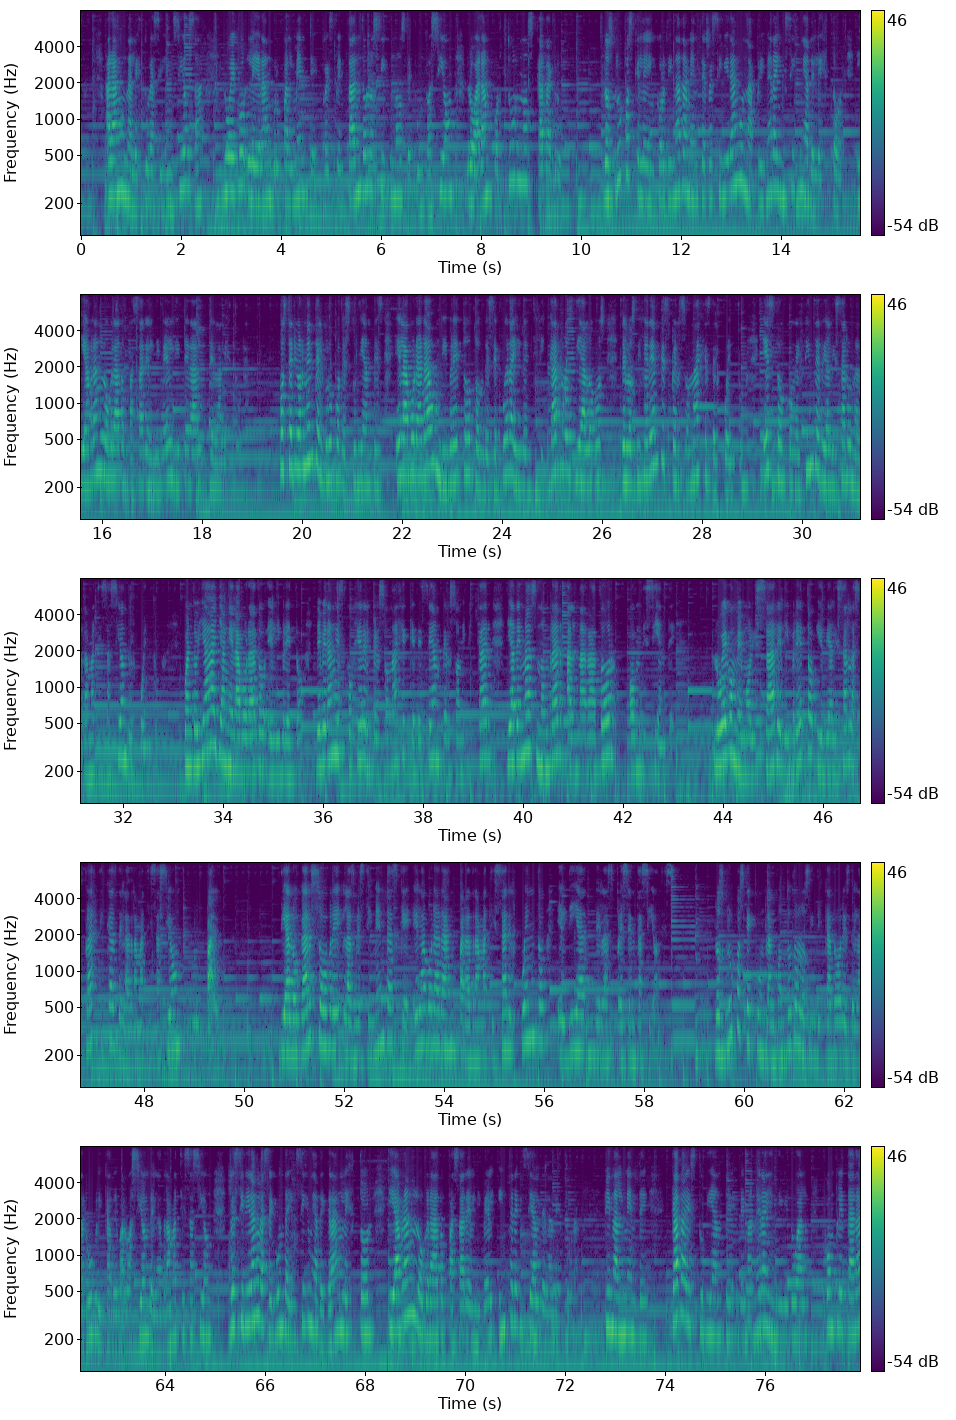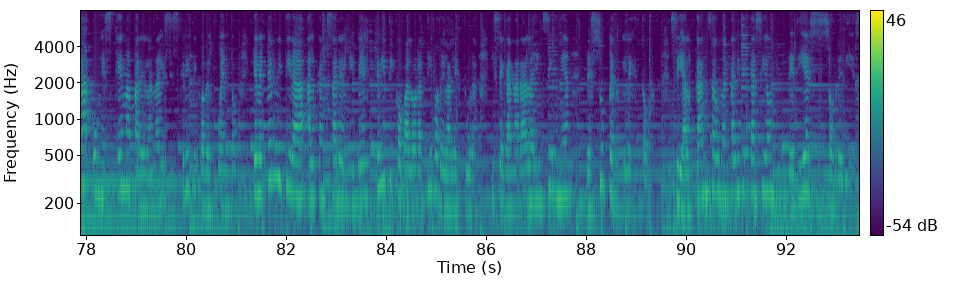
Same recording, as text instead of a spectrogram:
Harán una lectura silenciosa, luego leerán grupalmente, respetando los signos de puntuación, lo harán por turnos cada grupo. Los grupos que leen coordinadamente recibirán una primera insignia de lector y habrán logrado pasar el nivel literal de la lectura. Posteriormente, el grupo de estudiantes elaborará un libreto donde se pueda identificar los diálogos de los diferentes personajes del cuento, esto con el fin de realizar una dramatización del cuento. Cuando ya hayan elaborado el libreto, deberán escoger el personaje que desean personificar y además nombrar al narrador omnisciente. Luego memorizar el libreto y realizar las prácticas de la dramatización grupal. Dialogar sobre las vestimentas que elaborarán para dramatizar el cuento el día de las presentaciones. Los grupos que cumplan con todos los indicadores de la rúbrica de evaluación de la dramatización recibirán la segunda insignia de gran lector y habrán logrado pasar el nivel inferencial de la lectura. Finalmente, cada estudiante de manera individual completará un esquema para el análisis crítico del cuento que le permitirá alcanzar el nivel crítico valorativo de la lectura y se ganará la insignia de superlector si alcanza una calificación de 10 sobre 10.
